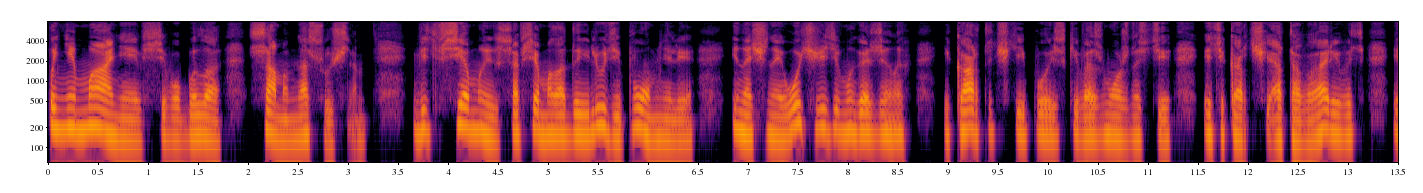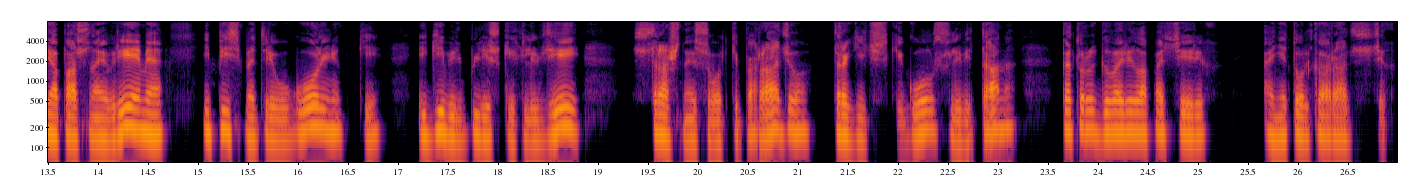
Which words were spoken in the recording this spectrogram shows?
понимание всего было самым насущным. Ведь все мы, совсем молодые люди, помнили и ночные очереди в магазинах, и карточки, и поиски возможности эти карточки отоваривать, и опасное время, и письма-треугольники, и гибель близких людей, страшные сводки по радио, трагический голос Левитана, который говорил о потерях, а не только о радостях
